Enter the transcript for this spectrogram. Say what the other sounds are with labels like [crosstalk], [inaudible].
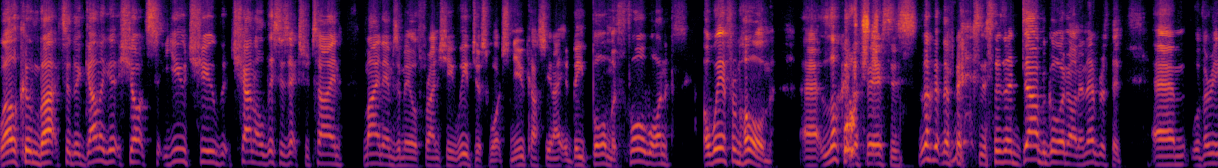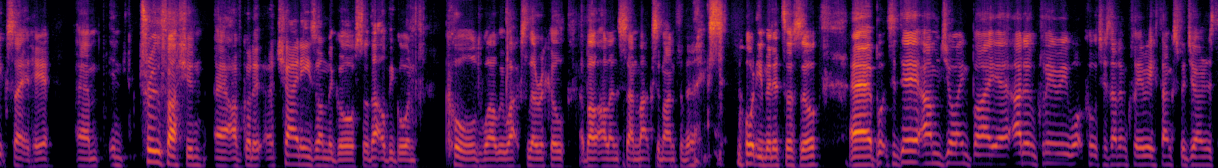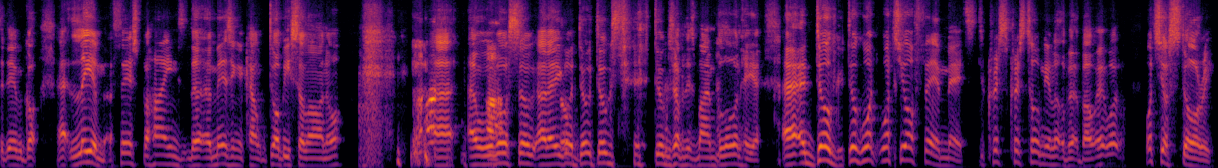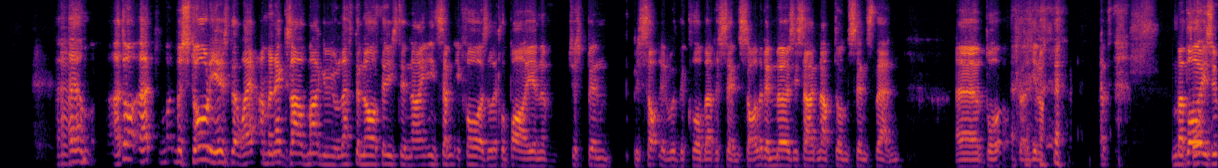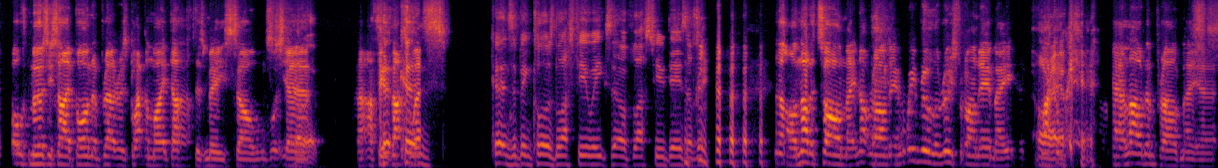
Welcome back to the Gallowgate Shots YouTube channel. This is ExtraTyne. My name's Emil Franchi. We've just watched Newcastle United beat Bournemouth 4 1 away from home. Uh, look at the faces. Look at the [laughs] faces. There's a dab going on and everything. Um, we're very excited here. Um, in true fashion, uh, I've got a, a, Chinese on the go, so that'll be going cold while we wax lyrical about Allan Saint-Maximin for the [laughs] next 40 minutes or so. Uh, but today I'm joined by uh, Adam Clery. What Culture's Adam Clery? Thanks for joining us today. We've got uh, Liam, a face behind the amazing account Dobby Solano. [laughs] uh, and we've ah. also uh, there you go. Doug, Doug's [laughs] Doug's having his mind blown here. Uh, and Doug, Doug, what what's your fame, mate? Chris Chris told me a little bit about it. What what's your story? Um, I don't. I, my story is that like I'm an exiled mag who left the northeast in 1974 as a little boy, and have just been besotted with the club ever since. So I live in Merseyside, and I've done since then. Uh, but uh, you know, [laughs] my boys who both Merseyside born and bred are as black and white daft as me. So yeah, I think that's curtains, where... curtains have been closed the last few weeks of last few days, have they? [laughs] no, not at all, mate. Not round here. We rule the roost around here, mate. All right, okay. Yeah, loud and proud, mate. Yeah.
